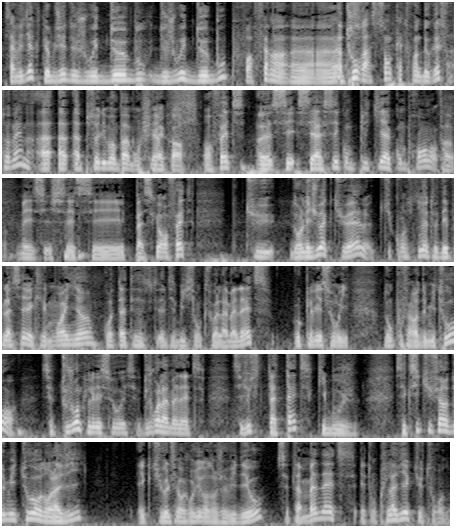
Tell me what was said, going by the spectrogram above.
Ça veut dire que t'es obligé de jouer debout, de jouer debout pour pouvoir faire un, un- un Abs- tour à 180 degrés sur toi-même. Absolument pas mon cher. D'accord. En fait, euh, c'est assez compliqué à comprendre. Enfin, mais c'est- parce qu'en fait, tu dans les jeux actuels, tu continues à te déplacer avec les moyens qu'on t'a à tes que ce soit la manette ou le clavier souris. Donc pour faire un demi-tour, c'est toujours le clavier souris, c'est toujours la manette. C'est juste ta tête qui bouge. C'est que si tu fais un demi-tour dans la vie et que tu veux le faire aujourd'hui dans un jeu vidéo, c'est ta manette et ton clavier que tu tournes.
